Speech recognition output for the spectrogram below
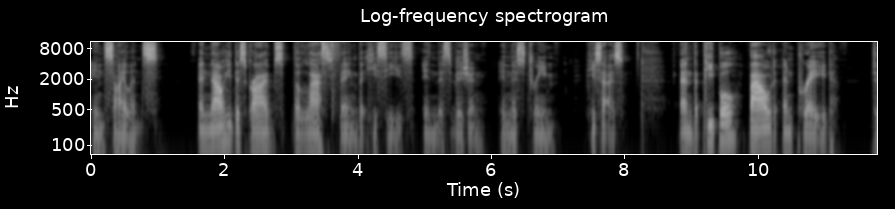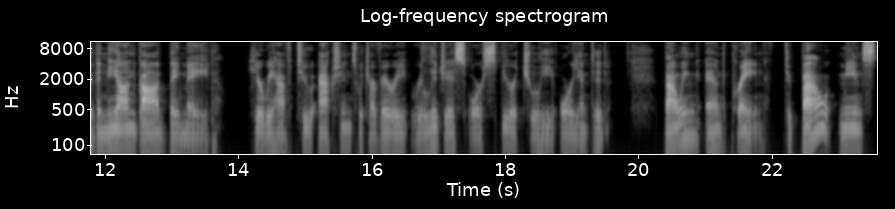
in silence. And now he describes the last thing that he sees in this vision, in this dream. He says, And the people bowed and prayed to the neon god they made. Here we have two actions which are very religious or spiritually oriented bowing and praying. To bow means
